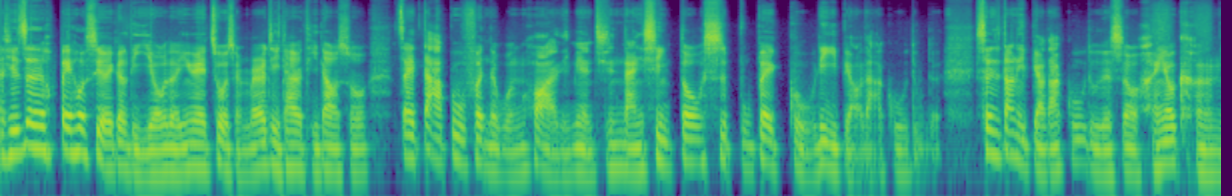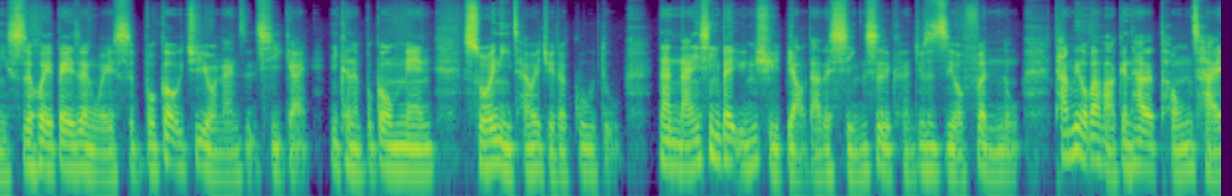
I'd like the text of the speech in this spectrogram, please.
那其实这背后是有一个理由的，因为作者 Merty 他有提到说，在大部分的文化里面，其实男性都是不被鼓励表达孤独的，甚至当你表达孤独的时候，很有可能你是会被认为是不够具有男子气概，你可能不够 man，所以你才会觉得孤独。那男性被允许表达的形式，可能就是只有愤怒，他没有办法跟他的同才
